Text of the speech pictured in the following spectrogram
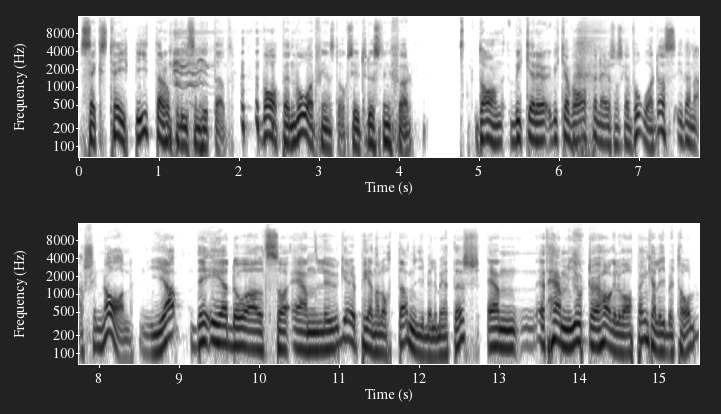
Sex tejpbitar har polisen hittat. Vapenvård finns det också utrustning för. Dan, vilka, det, vilka vapen är det som ska vårdas i denna arsenal? Ja, det är då alltså en Luger P08 9 mm, en, ett hemgjort hagelvapen kaliber 12,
